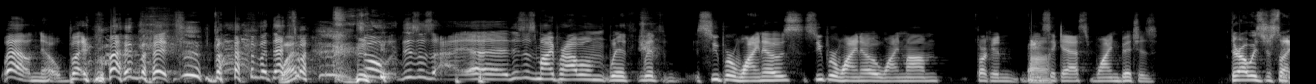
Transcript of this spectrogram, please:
Well, no, but but but but, but that's What? what. So this is uh, this is my problem with with super winos, super wino, wine mom, fucking Uh. basic ass wine bitches. They're always just like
